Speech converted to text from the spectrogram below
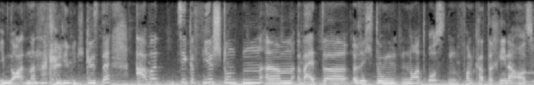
im Norden an der Karibikküste, aber circa vier Stunden ähm, weiter Richtung Nordosten von Cartagena aus.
